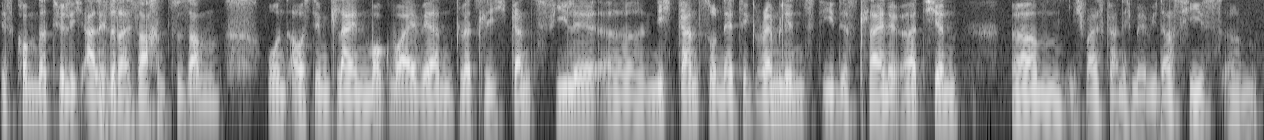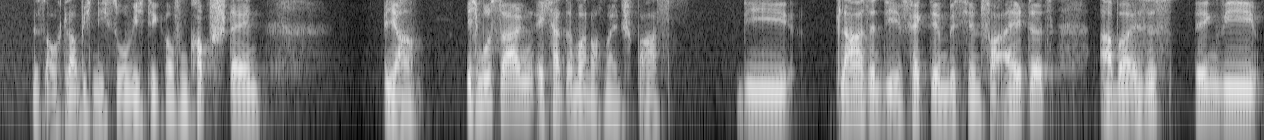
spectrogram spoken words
es kommen natürlich alle drei Sachen zusammen und aus dem kleinen Mogwai werden plötzlich ganz viele äh, nicht ganz so nette Gremlins, die das kleine Örtchen, ähm, ich weiß gar nicht mehr, wie das hieß, ähm, ist auch, glaube ich, nicht so wichtig, auf den Kopf stellen. Ja, ich muss sagen, ich hatte immer noch meinen Spaß. Die, klar sind die Effekte ein bisschen veraltet, aber es ist irgendwie,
